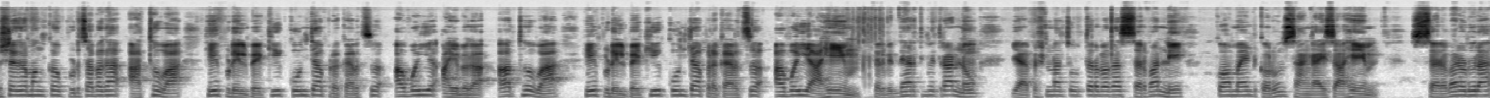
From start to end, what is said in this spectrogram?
प्रश्न क्रमांक पुढचा बघा अथवा हे पुढीलपैकी कोणत्या प्रकारचं अवयव आहे बघा? अथवा हे पुढीलपैकी कोणत्या प्रकारचं अवयव आहे? तर विद्यार्थी मित्रांनो या प्रश्नाचं उत्तर बघा सर्वांनी कॉमेंट करून सांगायचं आहे. सर्व व्हिडिओला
